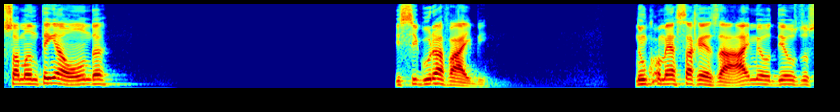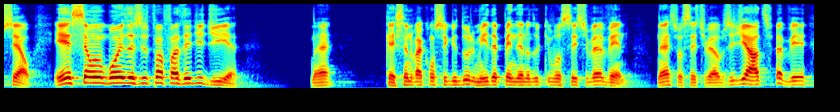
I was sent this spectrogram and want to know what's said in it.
Só mantém a onda e segura a vibe. Não começa a rezar, ai meu Deus do céu. Esse é um bom exercício para fazer de dia, né? que aí você não vai conseguir dormir dependendo do que você estiver vendo. Né? Se você estiver obsidiado, você vai ver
